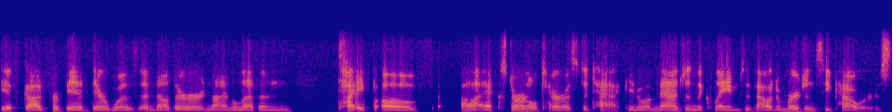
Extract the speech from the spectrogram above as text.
if, God forbid, there was another 9 11 type of uh, external terrorist attack. You know, imagine the claims about emergency powers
